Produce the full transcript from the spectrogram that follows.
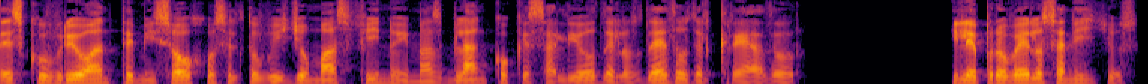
descubrió ante mis ojos el tobillo más fino y más blanco que salió de los dedos del Creador. Y le probé los anillos,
